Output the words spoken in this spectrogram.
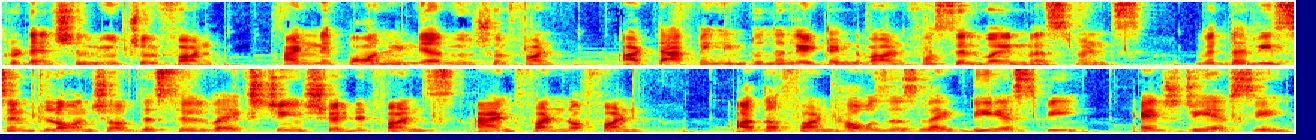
Prudential Mutual Fund and Nippon India Mutual Fund are tapping into the latent demand for silver investments with the recent launch of the silver exchange traded funds and fund of fund. Other fund houses like DSP, HDFC,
